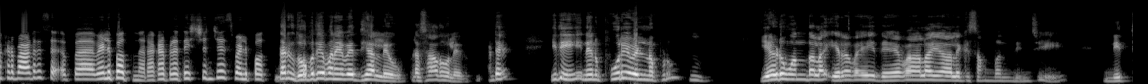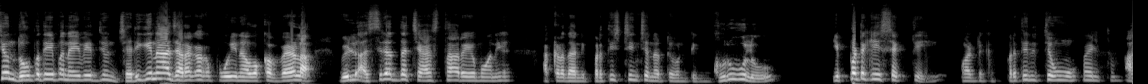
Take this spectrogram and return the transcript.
అక్కడ పాట వెళ్ళిపోతున్నారు. అక్కడ ప్రతిష్ఠించేసి వెళ్ళిపోతున్నారు. దానికి దూపదీప నైవేద్యాలు లేవు ప్రసాదం లేదు. అంటే ఇది నేను పూరి వెళ్ళినప్పుడు. ఏడు వందల ఇరవై దేవాలయాలకి సంబంధించి నిత్యం ధూపదీప నైవేద్యం జరిగినా జరగకపోయినా ఒకవేళ వీళ్ళు అశ్రద్ధ చేస్తారేమో అని అక్కడ దాన్ని ప్రతిష్ఠించినటువంటి గురువులు ఇప్పటికీ శక్తి వాటికి ప్రతినిత్యము వెళ్తుంది ఆ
